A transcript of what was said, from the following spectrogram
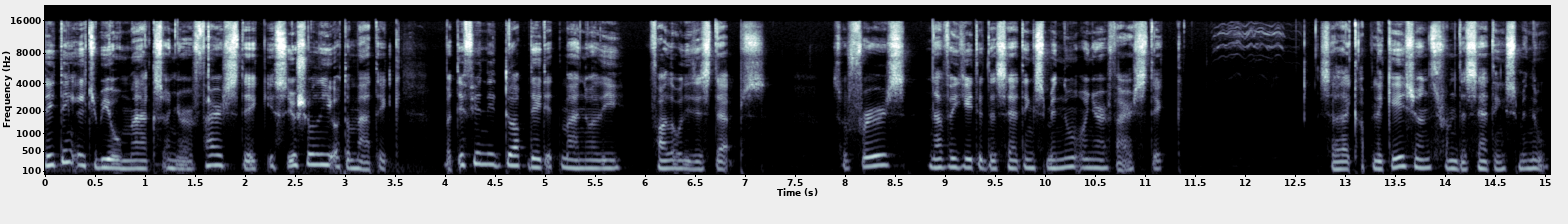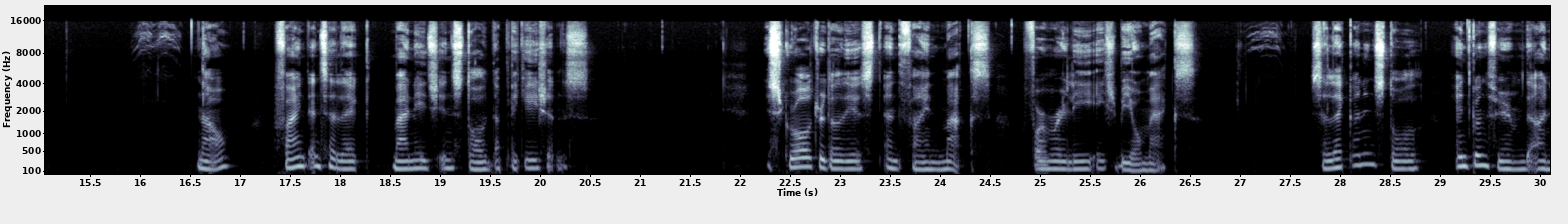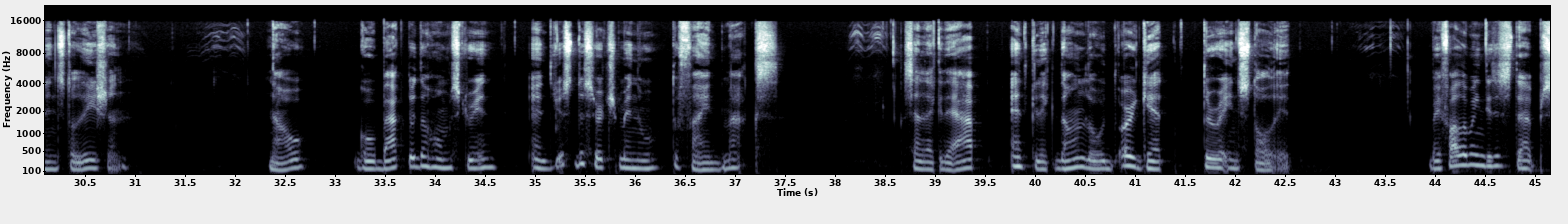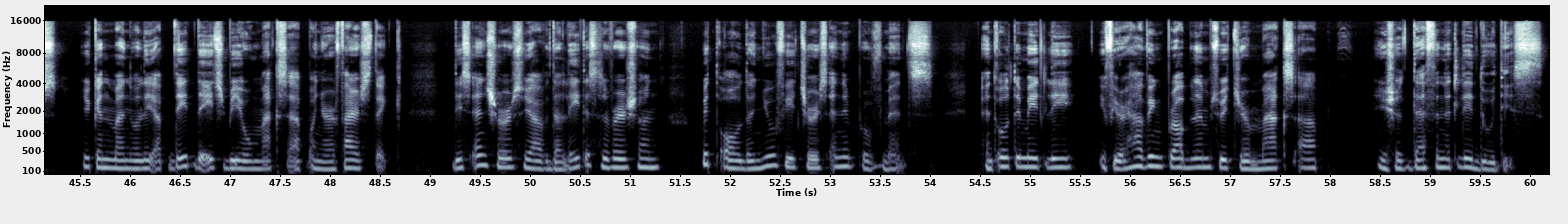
Updating HBO Max on your Fire Stick is usually automatic, but if you need to update it manually, follow these steps. So first, navigate to the settings menu on your Fire Stick. Select applications from the settings menu. Now, find and select manage installed applications. Scroll through the list and find Max, formerly HBO Max. Select uninstall and confirm the uninstallation. Now, go back to the home screen and use the search menu to find Max. Select the app and click download or get to reinstall it. By following these steps, you can manually update the HBO Max app on your Fire Stick. This ensures you have the latest version with all the new features and improvements. And ultimately, if you're having problems with your Max app, you should definitely do this.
